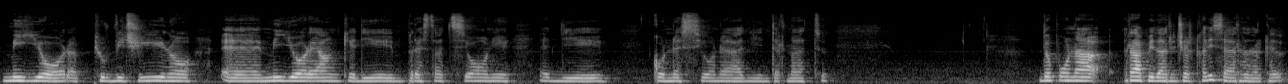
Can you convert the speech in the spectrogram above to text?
migliore, più vicino e migliore anche di prestazioni e di connessione ad internet dopo una rapida ricerca di server, perché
